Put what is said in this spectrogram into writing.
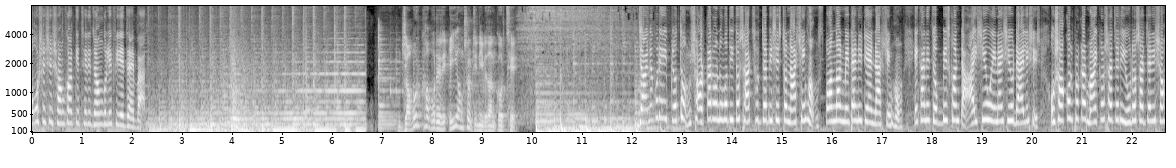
অবশেষে শঙ্করকে ছেড়ে জঙ্গলে ফিরে যায় বাঘ। জবর খবরের এই অংশটি নিবেদন করছে। জয়নগরে এই প্রথম সরকার অনুমোদিত সাজসজ্জা বিশিষ্ট নার্সিংহোম স্পন্দন মেটার্নিটি অ্যান্ড নার্সিংহোম এখানে চব্বিশ ঘণ্টা আইসিইউ, এনআইসিইউ, ডায়ালিসিস ও সকল প্রকার মাইক্রো সার্জারি ইউরো সার্জারি সহ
